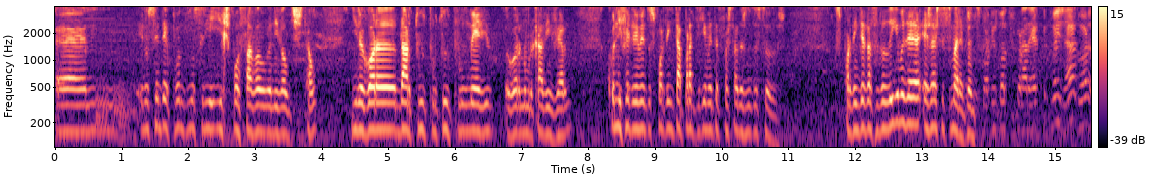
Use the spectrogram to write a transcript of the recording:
Eu não sei até que ponto não seria irresponsável a nível de gestão ir agora dar tudo por tudo por um médio, agora no mercado de inverno, quando efetivamente o Sporting está praticamente afastado das lutas todas. O Sporting tem a taça da Liga, mas é, é já esta semana, O portanto, Sporting pode preparar a época que vem já agora.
